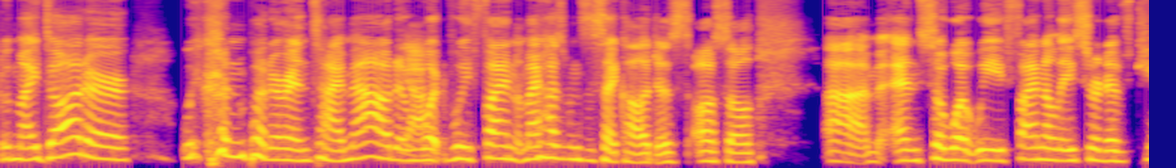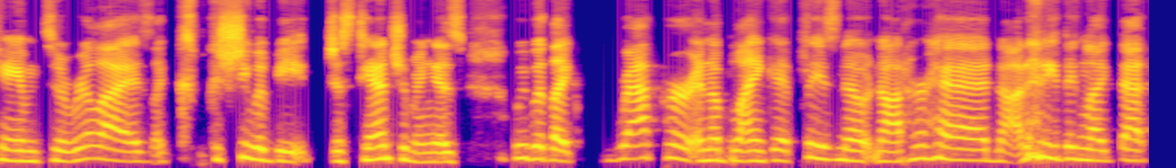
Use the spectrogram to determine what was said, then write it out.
With my daughter we couldn't put her in timeout. And Yeah. what we find, my husband's a psychologist also. Um, and so what we finally sort of came to realize, like, because she would be just tantruming, is we would like wrap her in a blanket. Please note, not her head, not anything like that,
